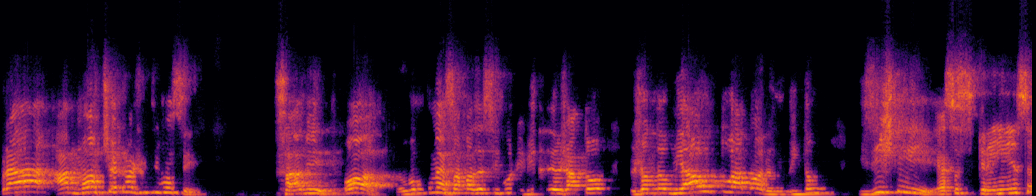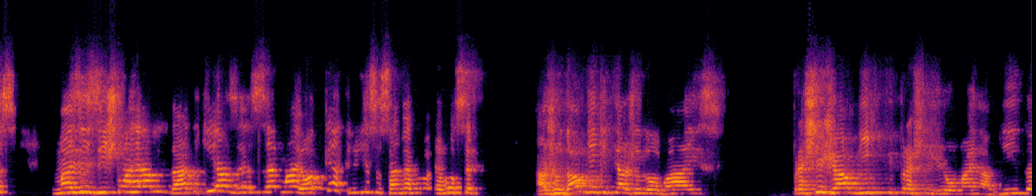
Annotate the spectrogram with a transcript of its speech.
para a morte chegar junto de você. Sabe? Ó, eu vou começar a fazer seguro de vida, eu já estou já tô me auto-adorando. Então, Existem essas crenças, mas existe uma realidade que às vezes é maior do que a crença, sabe? É, é você ajudar alguém que te ajudou mais, prestigiar alguém que te prestigiou mais na vida,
